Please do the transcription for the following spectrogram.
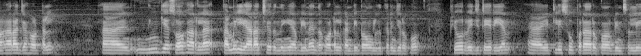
மகாராஜா ஹோட்டல் இங்கே சோகாரில் தமிழ் யாராச்சும் இருந்தீங்க அப்படின்னா இந்த ஹோட்டல் கண்டிப்பாக உங்களுக்கு தெரிஞ்சிருக்கும். ப்யூர் வெஜிடேரியன் இட்லி சூப்பராக இருக்கும் அப்படின்னு சொல்லி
